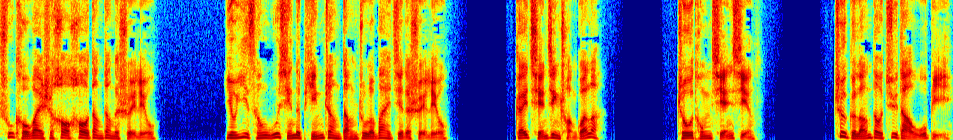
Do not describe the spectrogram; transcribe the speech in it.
出口外是浩浩荡荡的水流，有一层无形的屏障挡住了外界的水流。该前进闯关了。周通前行，这个廊道巨大无比，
